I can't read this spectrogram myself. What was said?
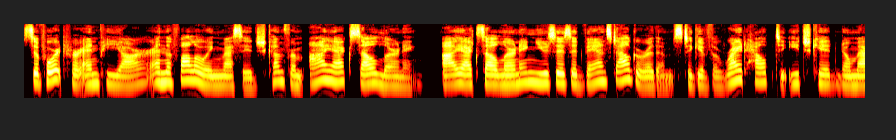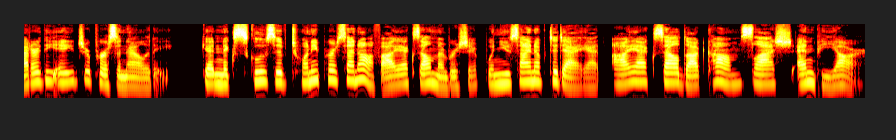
Support for NPR and the following message come from IXL Learning. IXL Learning uses advanced algorithms to give the right help to each kid no matter the age or personality. Get an exclusive 20% off IXL membership when you sign up today at ixl.com/npr.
